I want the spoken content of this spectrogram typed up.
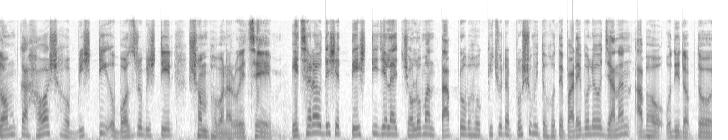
দমকা হাওয়াসহ বৃষ্টি ও বজ্রবৃষ্টির সম্ভাবনা রয়েছে। এছাড়াও দেশের তেইশটি জেলায় চলমান তাপপ্রবাহ কিছুটা প্রশমিত হতে পারে বলেও জানান আবহাওয়া অধিদপ্তর।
